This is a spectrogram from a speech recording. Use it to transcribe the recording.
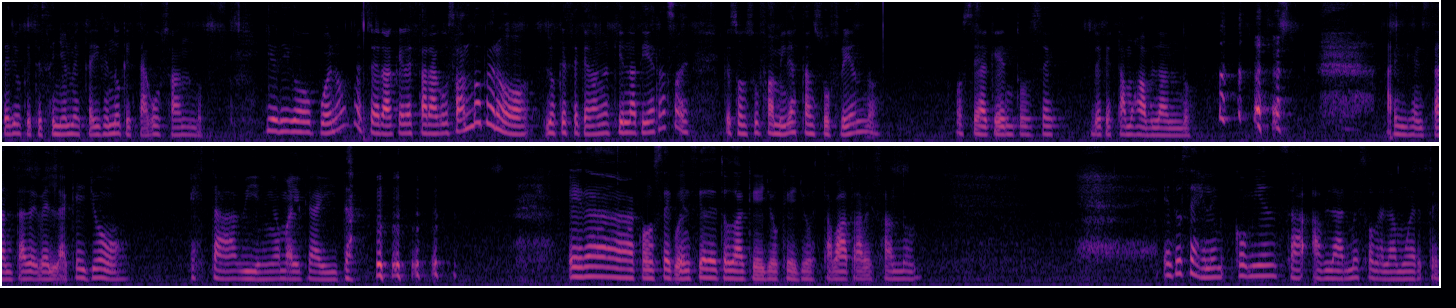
serio que este señor me está diciendo que está gozando? Yo digo, bueno, pues será que él estará gozando, pero los que se quedan aquí en la tierra, que son sus familias, están sufriendo. O sea que entonces, ¿de qué estamos hablando? Ay, Virgen Santa, de verdad que yo estaba bien amalgadita. Era consecuencia de todo aquello que yo estaba atravesando. Entonces él comienza a hablarme sobre la muerte,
